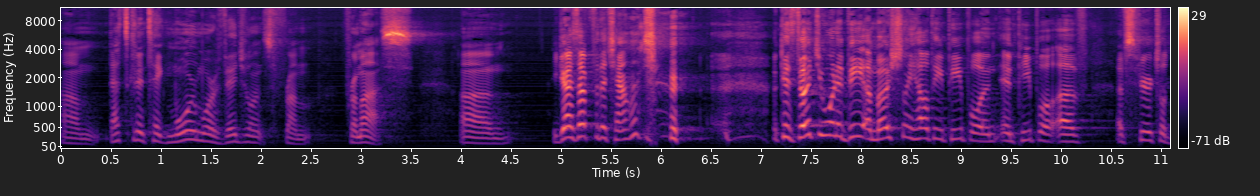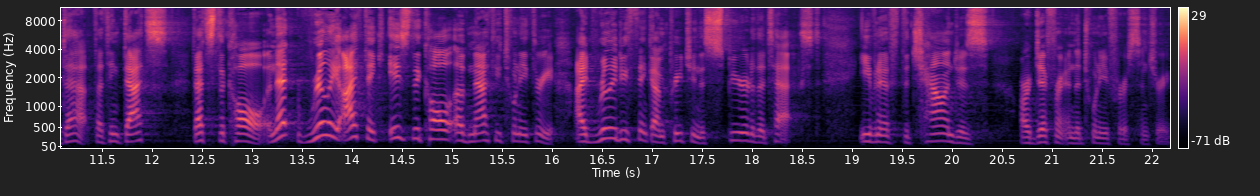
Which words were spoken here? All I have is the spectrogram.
Um, that's going to take more and more vigilance from, from us. Um, you guys up for the challenge? because don't you want to be emotionally healthy people and, and people of, of spiritual depth? I think that's that's the call. And that really, I think, is the call of Matthew 23. I really do think I'm preaching the spirit of the text, even if the challenges are different in the 21st century.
